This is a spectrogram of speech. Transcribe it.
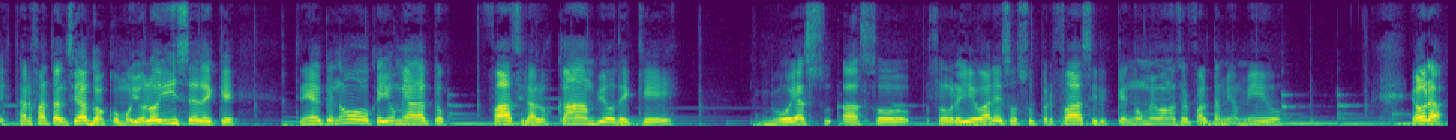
estar fantaseando como yo lo hice de que tenía que no, que yo me adapto fácil a los cambios, de que voy a, sobrellevar eso súper fácil, que no me van a hacer falta mis amigos. Y ahora,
